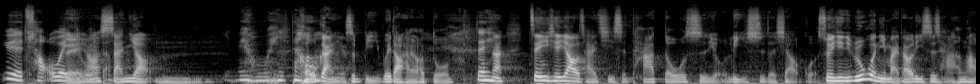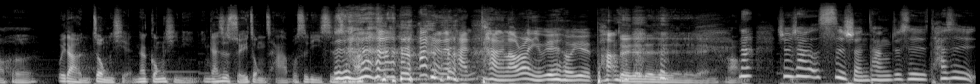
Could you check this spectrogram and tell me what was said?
越草味，对，然后山药，嗯，也没有味道，口感也是比味道还要多。对，那这一些药材其实它都是有利湿的效果，所以你如果你买到利湿茶很好喝。味道很重咸，那恭喜你，应该是水肿茶，不是利湿茶。它可能含糖，然后让你越喝越胖。对对对对对对对。好，那就像四神汤，就是它是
